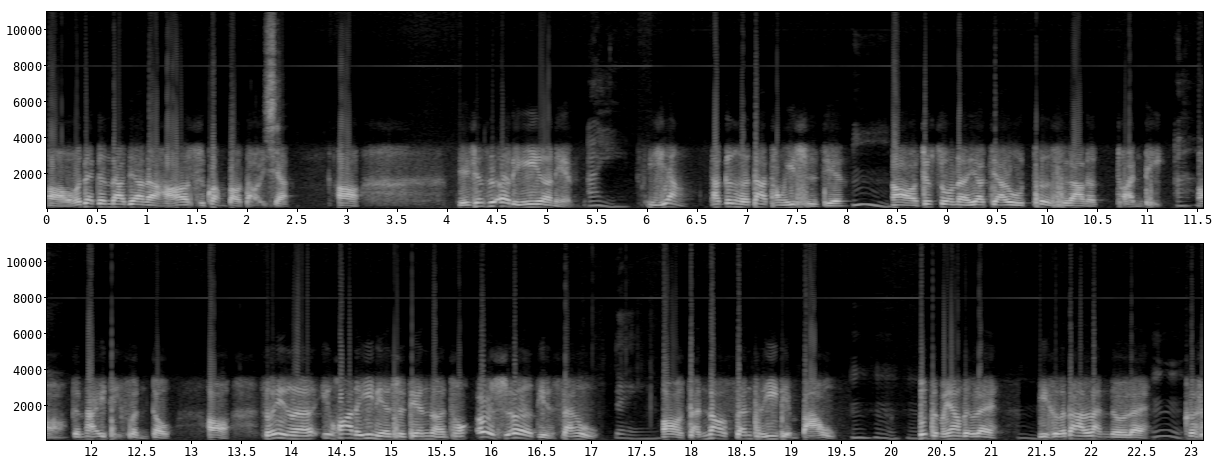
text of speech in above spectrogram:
哦，我再跟大家呢好好实况报道一下，哦、也就是二零一二年哎，一样，他跟和大同一时间，嗯，哦，就说呢要加入特斯拉的团体，啊哦，跟他一起奋斗，哦，所以呢一花了一年时间呢，从二十二点三五对，哦涨到三十一点八五，嗯哼哼，不怎么样，对不对？比核大烂，对不对？嗯。可是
